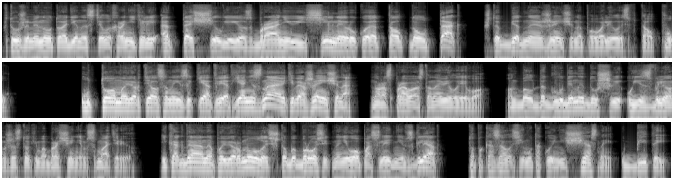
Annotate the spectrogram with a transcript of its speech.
В ту же минуту один из телохранителей оттащил ее с бранью и сильной рукой оттолкнул так, что бедная женщина повалилась в толпу. У Тома вертелся на языке ответ «Я не знаю тебя, женщина!» Но расправа остановила его. Он был до глубины души уязвлен жестоким обращением с матерью. И когда она повернулась, чтобы бросить на него последний взгляд, то показалась ему такой несчастной, убитой,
